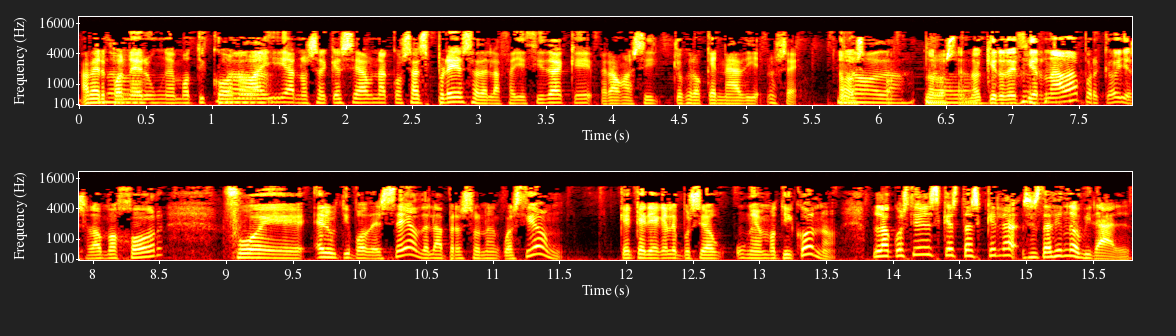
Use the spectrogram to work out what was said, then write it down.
a ver, No, poner un emoticono nada. ahí, a no ser que sea una cosa expresa de la fallecida, que, pero aún así, yo creo que nadie, no sé, no, lo sé, no lo sé, no quiero decir nada porque, oye, a lo mejor fue el último deseo de la persona en cuestión. Que quería que le pusiera un emoticono. La cuestión es que esta esquela se está haciendo viral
